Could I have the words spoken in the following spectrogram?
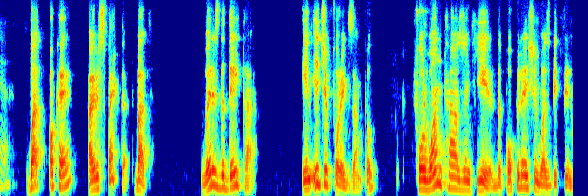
Yeah. But okay, I respect that. But where is the data? In Egypt, for example, for 1000 years, the population was between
